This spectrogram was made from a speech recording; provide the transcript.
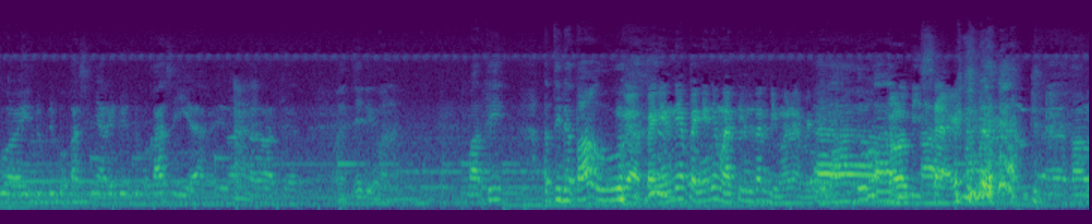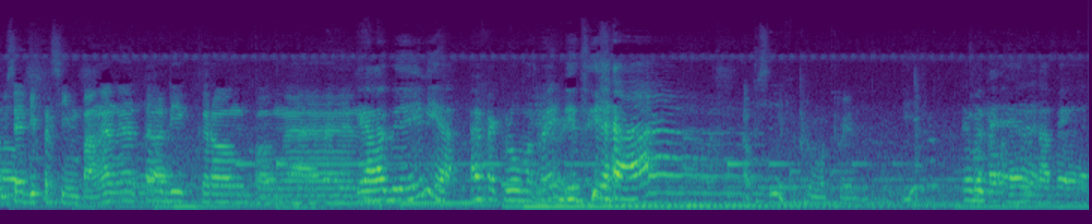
gue hidup di Bekasi nyari duit di Bekasi ya ya. mati di mana? Mati? Eh, tidak tahu. Enggak, pengennya pengennya mati ntar di mana pengennya? Eh, Kalau bisa. Kan. eh, kalau bisa di persimpangan atau di kerongkongan. Kayak lagunya ini ya efek rumah kredit ya. Apa sih itu rumah iya efek KPR KPR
